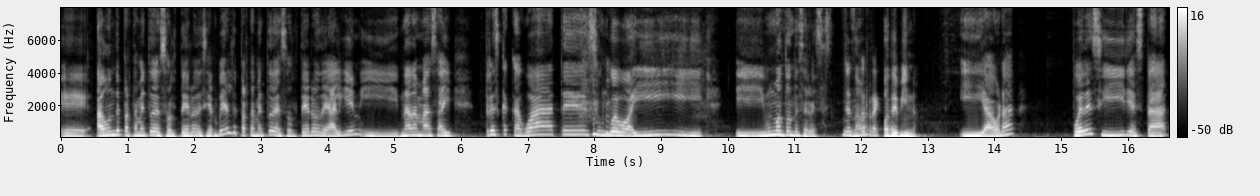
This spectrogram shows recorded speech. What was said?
eh, a un departamento de soltero, decían, voy al departamento de soltero de alguien y nada más hay tres cacahuates, un huevo ahí y, un montón de cervezas. Es correcto. O de vino. Y ahora puedes ir y estar,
